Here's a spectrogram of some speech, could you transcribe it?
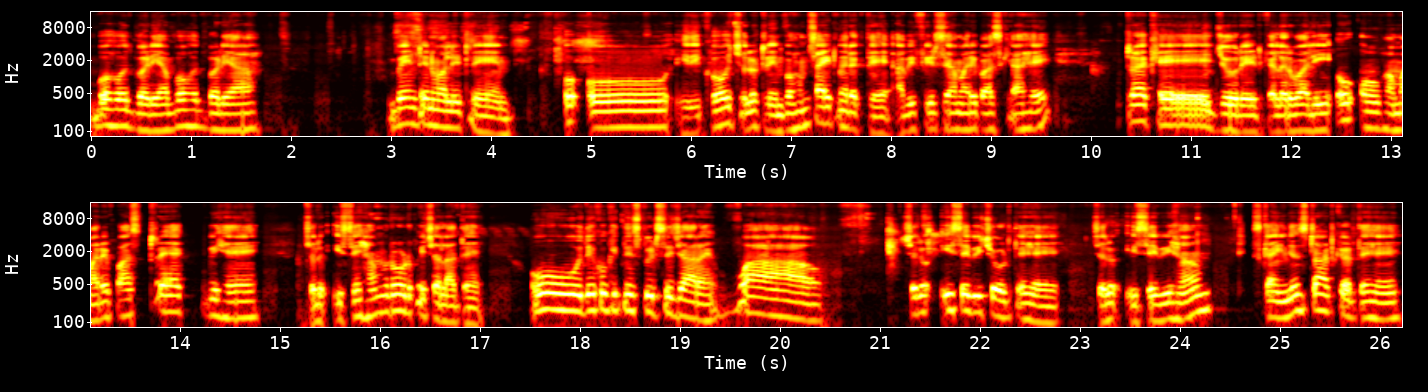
बहुत बढ़िया बहुत बढ़िया। बेंटेन वाली ट्रेन। ओ ओ ये देखो, चलो ट्रेन को हम साइड में रखते हैं। अभी फिर से हमारे पास क्या है? ट्रक है, जो रेड कलर वाली। ओ ओ हमारे पास ट्रैक भी है। चलो, इसे हम रोड पे चलाते हैं। ओ, देखो कितनी स्पीड से जा रहा है। वाह चलो, इसे भी छोड़ते हैं। चलो, इसे भी हम इसका इंजन स्टार्ट करते हैं।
